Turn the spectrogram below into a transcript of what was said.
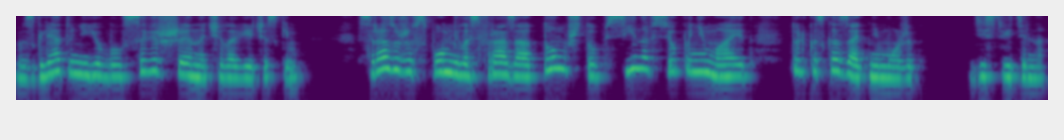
Взгляд у нее был совершенно человеческим. Сразу же вспомнилась фраза о том, что псина все понимает, только сказать не может. Действительно,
